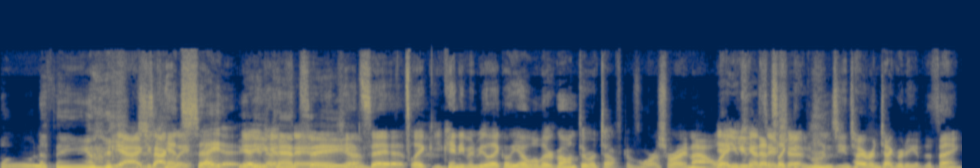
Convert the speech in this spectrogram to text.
"Oh, nothing." Like, Yeah, You exactly. can't say it. Yeah, you you can't say it. say. You yeah. can't say it. Like you can't even be like, oh yeah, well they're going through a tough divorce right now. Yeah, like you can't that's say like shit. it ruins the entire integrity of the thing.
